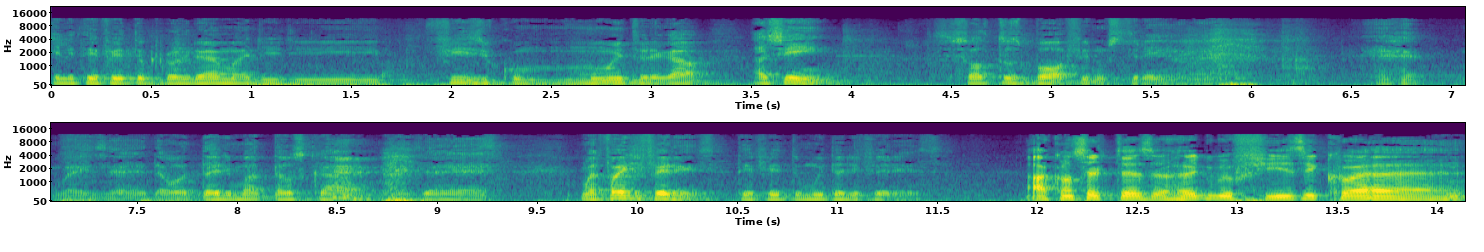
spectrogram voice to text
ele tem feito um programa de, de físico muito legal. Assim, solta os bofs nos treinos, né? Mas é, dá vontade de matar os caras. Mas, é, mas faz diferença, tem feito muita diferença. Ah, com certeza. O rugby o físico é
